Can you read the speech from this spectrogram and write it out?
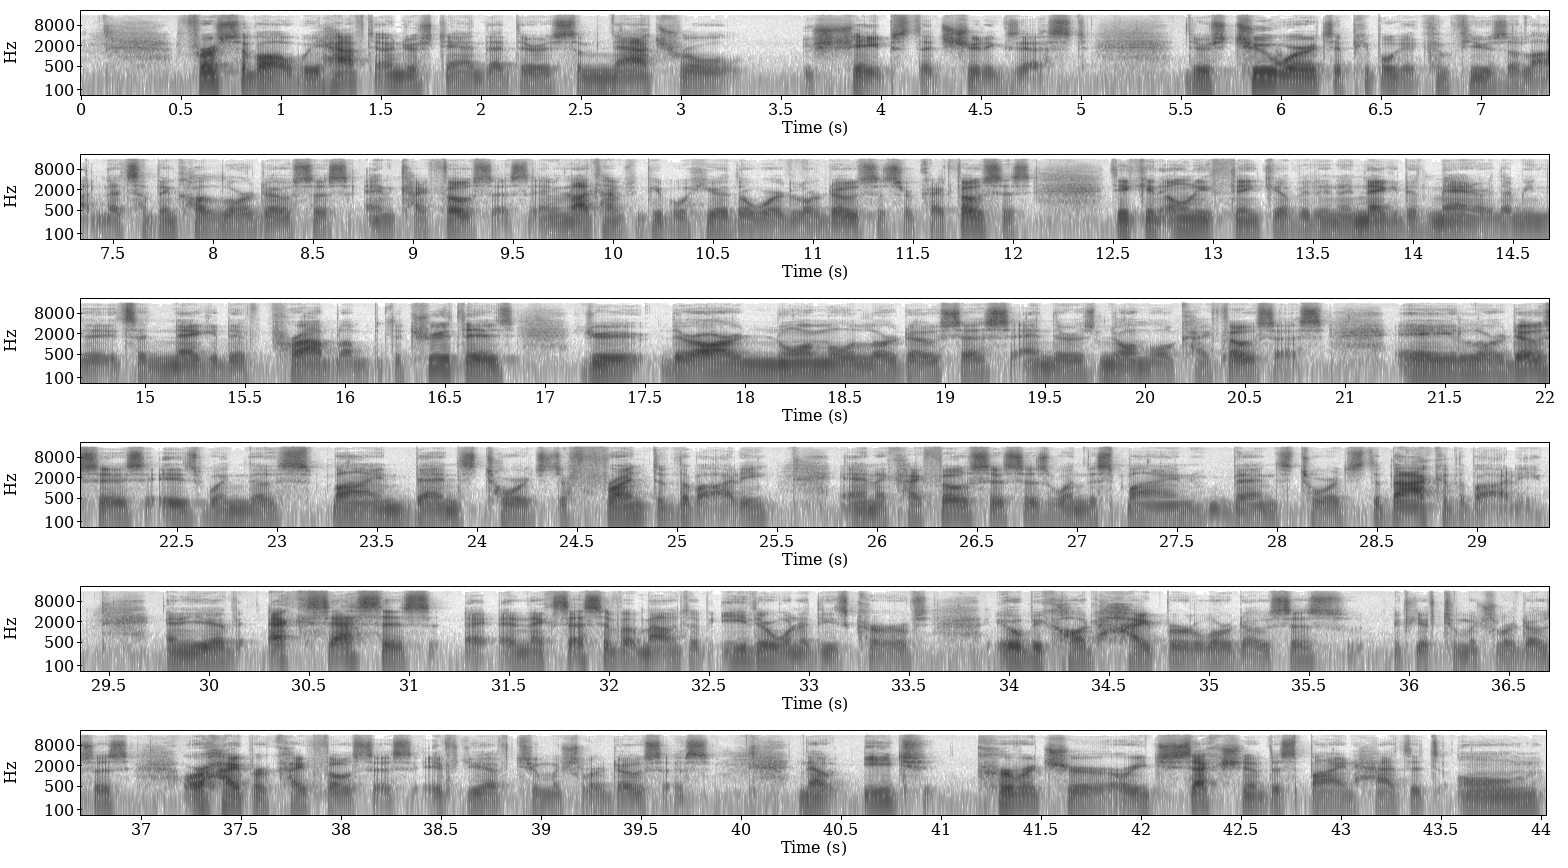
First of all, we have to understand that there is some natural shapes that should exist. There's two words that people get confused a lot, and that's something called lordosis and kyphosis. And a lot of times when people hear the word lordosis or kyphosis, they can only think of it in a negative manner. That means it's a negative problem. But the truth is, there are normal lordosis and there's normal kyphosis. A lordosis is when the spine bends towards the front of the body, and a kyphosis is when the spine bends towards the back of the body. And you have excesses, an excessive amount of either one of these curves curves. It will be called hyperlordosis if you have too much lordosis, or hyperkyphosis if you have too much lordosis. Now, each curvature or each section of the spine has its own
